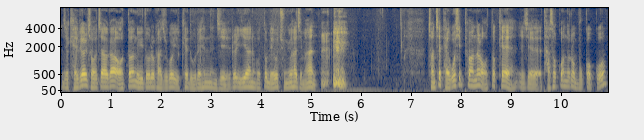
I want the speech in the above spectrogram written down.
이제 개별 저자가 어떤 의도를 가지고 이렇게 노래했는지를 이해하는 것도 매우 중요하지만 전체 150편을 어떻게 이제 다섯 권으로 묶었고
